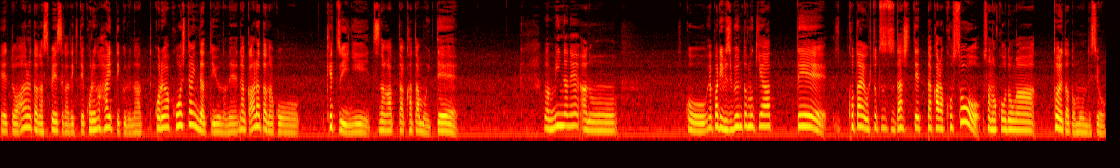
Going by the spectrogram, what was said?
えっと新たなスペースができてこれが入ってくるな。これはこうしたいんだっていうのねなんか新たなこう決意につながった方もいて、まあ、みんなねあのー、こうやっぱり自分と向き合って答えを一つずつ出してたからこそその行動が取れたと思うんですよ。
